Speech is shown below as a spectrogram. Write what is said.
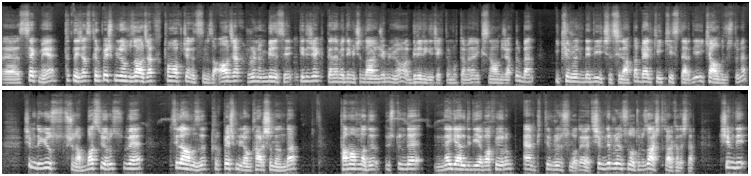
e, sekmeye tıklayacağız. 45 milyonumuzu alacak. Tom of Genesis'imizi alacak. Rünün birisi gidecek. Denemediğim için daha önce bilmiyorum ama biri gidecektir muhtemelen. İkisini almayacaktır. Ben iki rün dediği için silahta belki iki ister diye iki aldım üstüme. Şimdi 100 tuşuna basıyoruz ve silahımızı 45 milyon karşılığında tamamladı. Üstünde ne geldi diye bakıyorum. Empty rün slot. Evet şimdi rün slotumuzu açtık arkadaşlar. Şimdi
